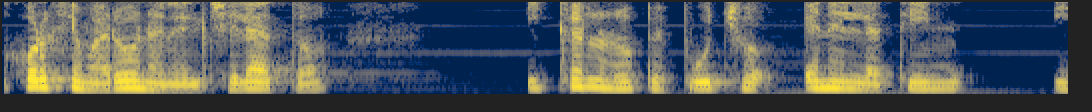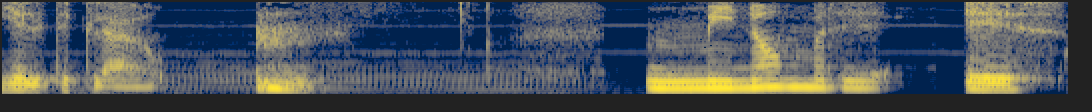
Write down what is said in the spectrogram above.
Jorge Marona en el chelato y Carlos López Pucho en el latín y el teclado. Mi nombre es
